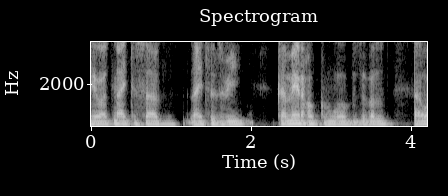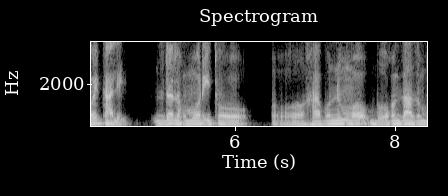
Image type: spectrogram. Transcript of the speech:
ህይወት ናይቲ ሰብ ናይቲ ህዝቢ ከመይ ረኽብክምዎ ብዝብል ወይ ካሊእ ዝደለኹምዎ ርእይቶ ሃቡኒ እሞ ብኡ ክንዛዝሞ።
